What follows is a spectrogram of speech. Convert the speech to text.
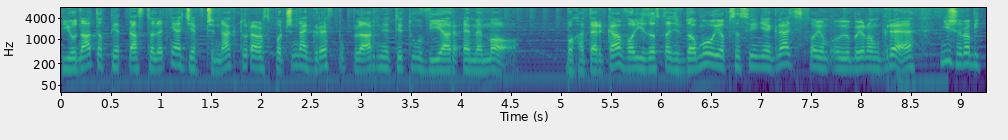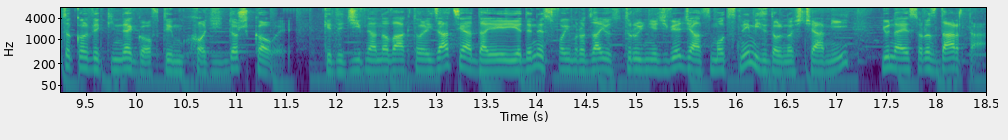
Yuna to 15-letnia dziewczyna, która rozpoczyna grę w popularny tytuł VR MMO. Bohaterka woli zostać w domu i obsesyjnie grać swoją ulubioną grę, niż robić cokolwiek innego, w tym chodzić do szkoły. Kiedy dziwna nowa aktualizacja daje jej jedyny w swoim rodzaju strój niedźwiedzia z mocnymi zdolnościami, Yuna jest rozdarta.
